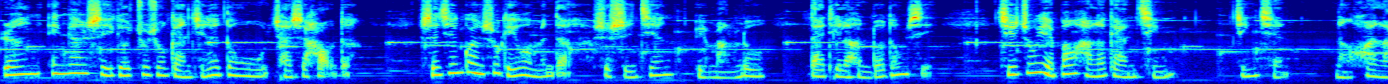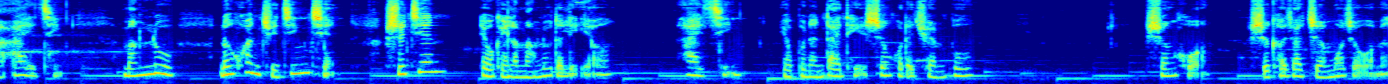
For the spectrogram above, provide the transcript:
人应该是一个注重感情的动物才是好的。时间灌输给我们的是时间与忙碌，代替了很多东西，其中也包含了感情。金钱能换来爱情，忙碌能换取金钱，时间又给了忙碌的理由，爱情又不能代替生活的全部。生活时刻在折磨着我们。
